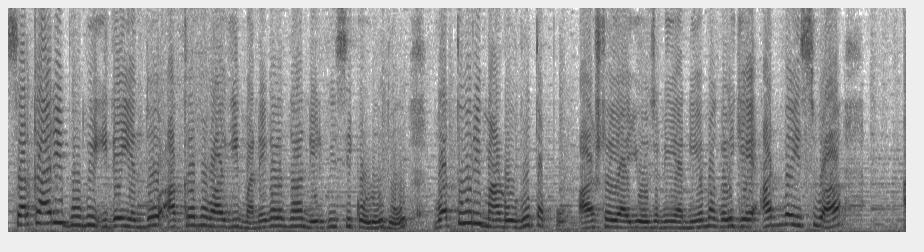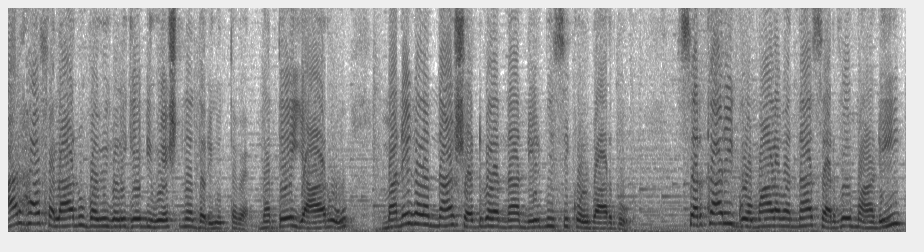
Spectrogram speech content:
ಸರ್ಕಾರಿ ಭೂಮಿ ಇದೆ ಎಂದು ಅಕ್ರಮವಾಗಿ ಮನೆಗಳನ್ನು ನಿರ್ಮಿಸಿಕೊಳ್ಳುವುದು, ಒತ್ತುವರಿ ಮಾಡುವುದು ತಪ್ಪು. ಆಶ್ರಯ ಯೋಜನೆಯ ನಿಯಮಗಳಿಗೆ ಅನ್ವಯಿಸುವ ಅರ್ಹ ಫಲಾನುಭವಿಗಳಿಗೆ ನಿವೇಶನ ದೊರೆಯುತ್ತವೆ. ಮತ್ತೆ ಯಾರು ಮನೆಗಳನ್ನ, ಶೆಡ್ಗಳನ್ನ ನಿರ್ಮಿಸಿಕೊಳ್ಬಾರದು. ಸರ್ಕಾರಿ ಗೋಮಾಳವನ್ನ ಸರ್ವೆ ಮಾಡಿ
